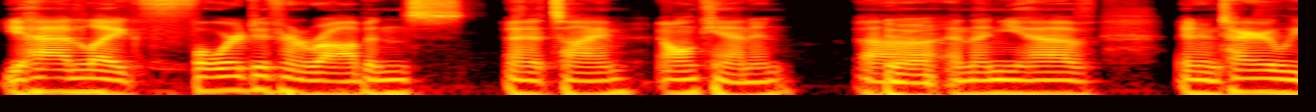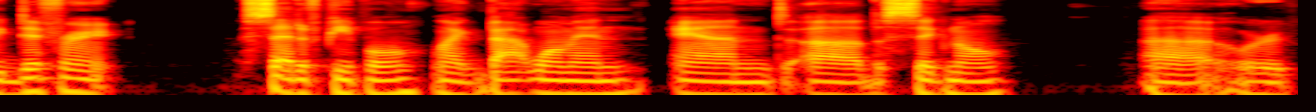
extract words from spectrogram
you had like four different Robins at a time, all canon. Uh, Yeah. And then you have an entirely different set of people like Batwoman and uh, the Signal, uh, who are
